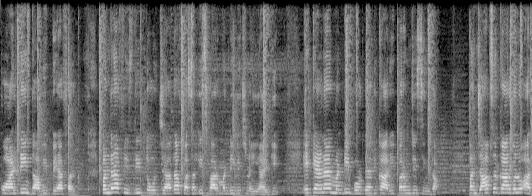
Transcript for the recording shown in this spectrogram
ਕੁਆਲਿਟੀ ਦਾ ਵੀ ਪਿਆ ਫ਼ਰਕ। 15% ਤੋਂ ਜ਼ਿਆਦਾ ਫਸਲ ਇਸ ਵਾਰ ਮੰਡੀ ਵਿੱਚ ਨਹੀਂ ਆਏਗੀ। ਇਹ ਕਹਿਣਾ ਹੈ ਮੰਡੀ ਬੋਰਡ ਦੇ ਅਧਿਕਾਰੀ ਪਰਮਜੀਤ ਸਿੰਘ ਦਾ। ਪੰਜਾਬ ਸਰਕਾਰ ਵੱਲੋਂ ਅੱਜ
